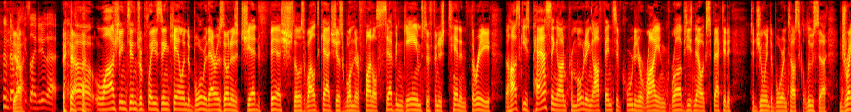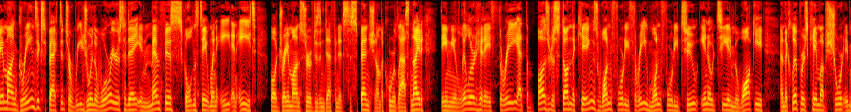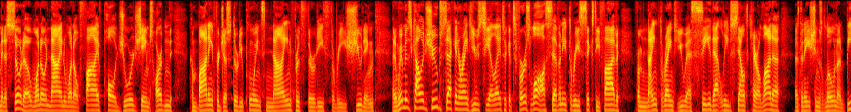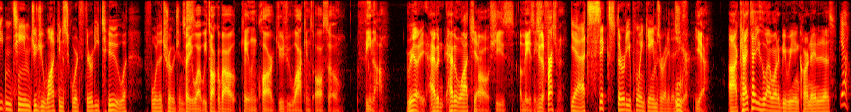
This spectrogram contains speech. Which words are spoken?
there yeah. might be something to do that. uh, Washington's replacing Kalen DeBoer with Arizona's Jedd Fisch. Those Wildcats just won their final seven games to finish 10 and 3. The Huskies passing on promoting offensive coordinator Ryan Grubb. He's now expected to join DeBoer in Tuscaloosa. Draymond Green's expected to rejoin the Warriors today in Memphis. Golden State went 8 and 8 while Draymond served his indefinite suspension on the court last night. Damian Lillard hit a three at the buzzer to stun the Kings, 143 142 in OT in Milwaukee. And the Clippers came up short in Minnesota, 109 105. Paul George, James Harden combining for just 30 points, 9 for 33 shooting. And women's college hoops, second ranked UCLA took its first loss, 73 65 from ninth ranked USC. That leaves South Carolina as the nation's lone unbeaten team. Juju Watkins scored 32 for the Trojans. Tell you what, we talk about Caitlin Clark, Juju Watkins also phenom. Really, haven't haven't watched yet. Oh, she's amazing. She's a freshman. Yeah, that's six 30 point games already this Oof. year. Yeah. Uh, can I tell you who I want to be reincarnated as? Yeah.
